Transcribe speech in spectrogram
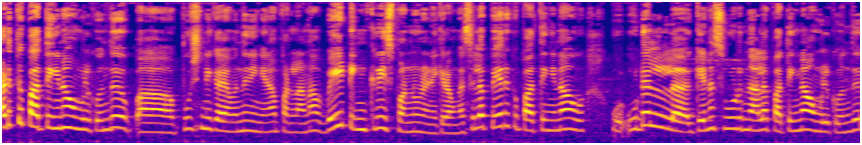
அடுத்து பார்த்தீங்கன்னா உங்களுக்கு வந்து பூஷணிக்காயை வந்து நீங்கள் என்ன பண்ணலாம்னா வெயிட் இன்க்ரீஸ் பண்ணணும்னு நினைக்கிறவங்க. சில பேருக்கு பார்த்தீங்கன்னா உ- உடல் கென சூடுனால பார்த்தீங்கன்னா அவங்களுக்கு வந்து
